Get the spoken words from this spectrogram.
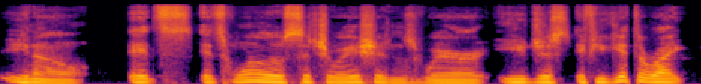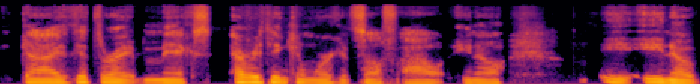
you know, it's it's one of those situations where you just if you get the right guys, get the right mix, everything can work itself out. You know, you, you know,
